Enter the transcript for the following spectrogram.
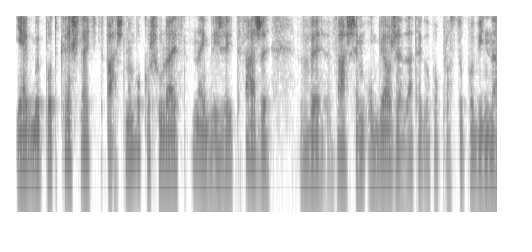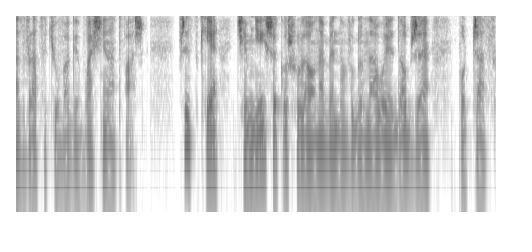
i jakby podkreślać twarz, no bo koszula jest najbliżej twarzy w waszym ubiorze, dlatego po prostu powinna zwracać uwagę właśnie na twarz. Wszystkie ciemniejsze koszule, one będą wyglądały dobrze podczas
